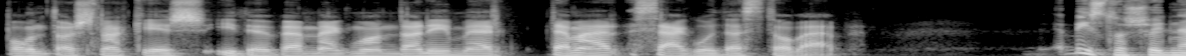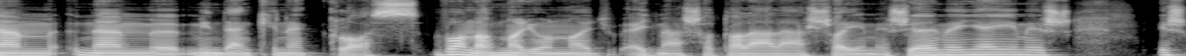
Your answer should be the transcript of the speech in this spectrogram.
pontosnak és időben megmondani, mert te már száguldasz tovább. Biztos, hogy nem, nem mindenkinek klassz. Vannak nagyon nagy egymásra találásaim és élményeim, és, és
